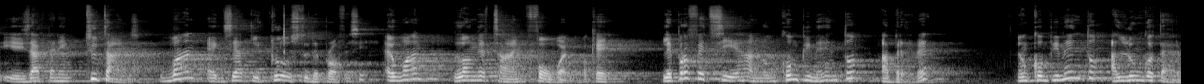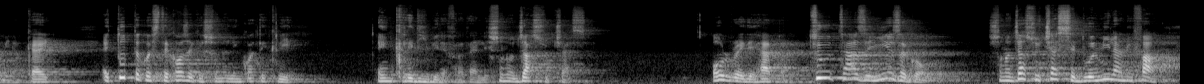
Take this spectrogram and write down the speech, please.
is happening two times. One exactly close to the prophecy and one longer time forward. Okay, le profezie hanno un compimento a breve è un compimento a lungo termine, ok? E tutte queste cose che sono elencate qui, è incredibile, fratelli, sono già successe. Already happened. 2000 years ago. Sono già successe 2000 anni fa.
